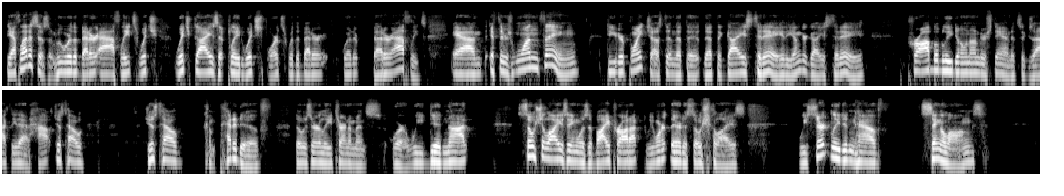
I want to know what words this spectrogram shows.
the athleticism, who were the better athletes, which which guys that played which sports were the better were the better athletes, and if there's one thing to your point, Justin, that the that the guys today, the younger guys today, probably don't understand. It's exactly that. How just how just how competitive those early tournaments were. We did not socializing was a byproduct. We weren't there to socialize. We certainly didn't have sing-alongs.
